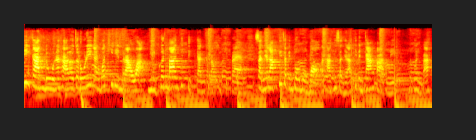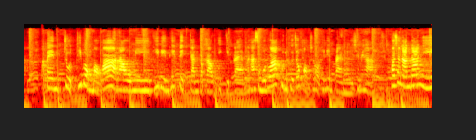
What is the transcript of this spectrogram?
วิธีการดูนะคะ เราจะรู้ได้ยังไงว่าที่ดินเราอะมีเพื่อนบ้านที่ติดกันกับเราอีกกี่แปลง สัญลักษณ์ที่จะเป็นตัวบ่งบอกนะคะ คือสัญลักษณ์ที่เป็นก้างปลาตรงนี้ทุกคนเห็นปะเป็นจุดที่บ่งบอกว่าเรามีที่ดินที่ติดกันกับเราอีกกี่แปลงนะคะ สมมติว่าคุณคือเจ้าของโฉนดที่ดินแปลงนี้ใช่ไหมคะเพราะฉะนั้นด้านนี้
